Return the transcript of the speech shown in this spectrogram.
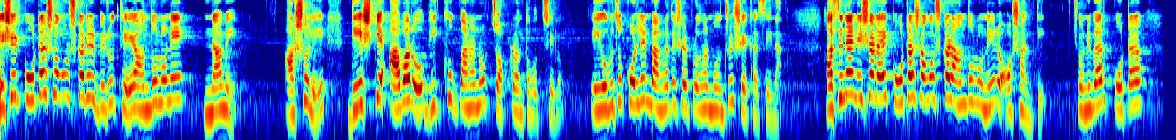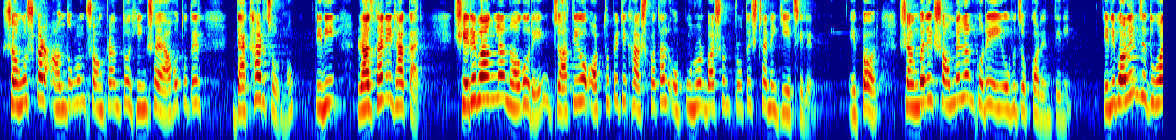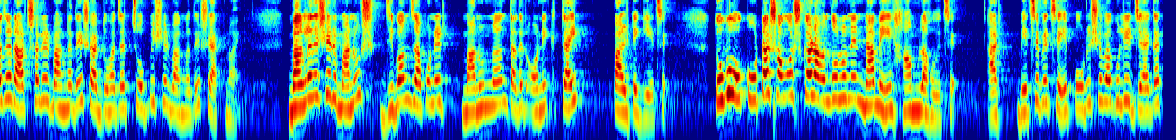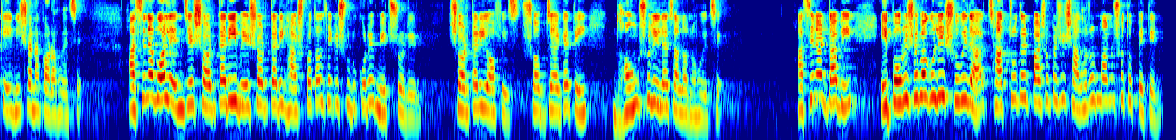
দেশের কোটা সংস্কারের বিরুদ্ধে আন্দোলনে নামে। আসলে দেশকে আবারও ভিক্ষুক বানানোর চক্রান্ত হচ্ছিল। এই অভিযোগ করলেন বাংলাদেশের প্রধানমন্ত্রী শেখ হাসিনা। হাসিনার নিশানায় কোটা সংস্কার আন্দোলনের অশান্তি। শনিবার কোটা সংস্কার আন্দোলন সংক্রান্ত হিংসায় আহতদের দেখার জন্য তিনি রাজধানী ঢাকার শেরেবাংলা নগরে জাতীয় অর্থোপেডিক হাসপাতাল ও পুনর্বাসন প্রতিষ্ঠানে গিয়েছিলেন। এরপর সাংবাদিক সম্মেলন করে এই অভিযোগ করেন তিনি। তিনি বলেন যে দু হাজার আট সালের বাংলাদেশ আর দু চব্বিশের বাংলাদেশ এক নয়। বাংলাদেশের মানুষ জীবনযাপনের মান উন্নয়ন তাদের অনেকটাই পাল্টে গিয়েছে। তবুও কোটা সংস্কার আন্দোলনের নামে হামলা হয়েছে আর বেছে বেছে পরিষেবাগুলির জায়গাকে নিশানা করা হয়েছে। হাসিনা বলেন যে সরকারি, বেসরকারি হাসপাতাল থেকে শুরু করে মেট্রো রেল, সরকারি অফিস সব জায়গাতেই ধ্বংসলীলা চালানো হয়েছে। হাসিনার দাবি, এই পরিষেবাগুলির সুবিধা ছাত্রদের পাশাপাশি সাধারণ মানুষও তো পেতেন।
